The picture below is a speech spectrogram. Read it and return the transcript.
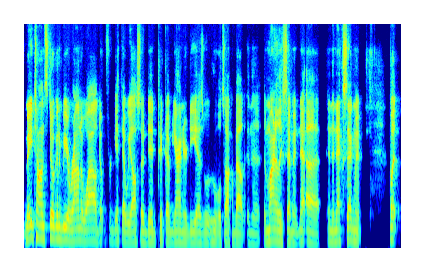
Maton's still going to be around a while. Don't forget that we also did pick up Yainer Diaz, who we'll talk about in the the minor league segment uh, in the next segment. But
